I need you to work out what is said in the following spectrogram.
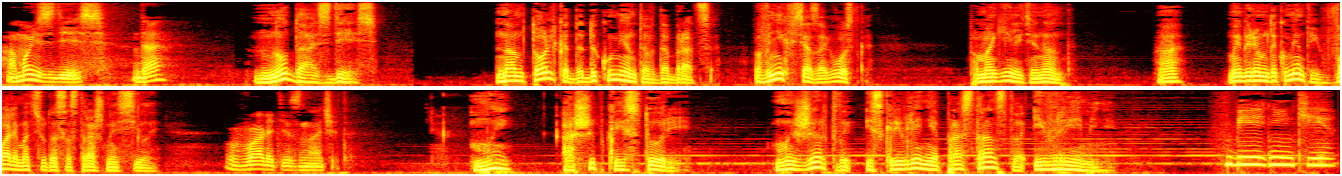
А мы здесь, да? Ну да, здесь. Нам только до документов добраться. В них вся загвоздка. Помоги, лейтенант. А? Мы берем документы и валим отсюда со страшной силой. Валите, значит. Мы — ошибка истории. Мы жертвы искривления пространства и времени. Бедненькие.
